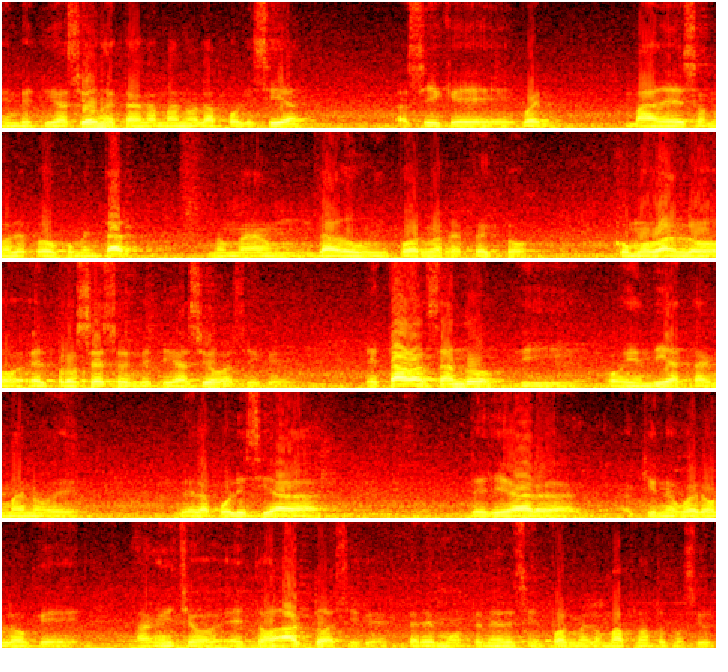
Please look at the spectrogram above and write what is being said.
investigación, está en la mano de la policía, así que bueno, más de eso no le puedo comentar, no me han dado un informe respecto cómo van el proceso de investigación, así que está avanzando y hoy en día está en manos de, la policía de llegar a, quienes fueron los que han hecho estos actos, así que esperemos tener ese informe lo más pronto posible.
